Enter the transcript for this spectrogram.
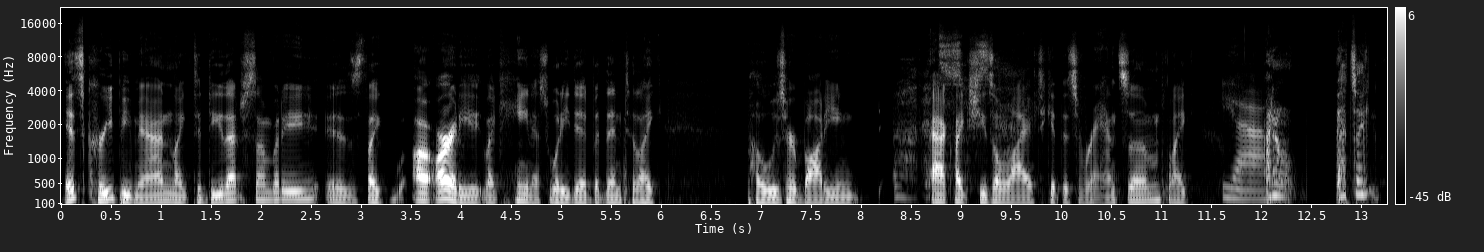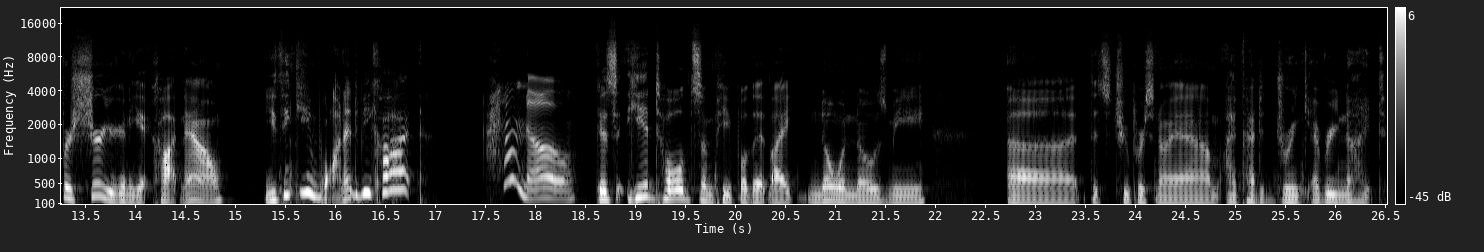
it's creepy, man. Like to do that to somebody is like already like heinous what he did. But then to like pose her body and Ugh, act like she's alive to get this ransom, like Yeah. I don't. That's like for sure you're gonna get caught now. You think he wanted to be caught? I don't know. because he had told some people that like no one knows me uh this true person i am i've had to drink every night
